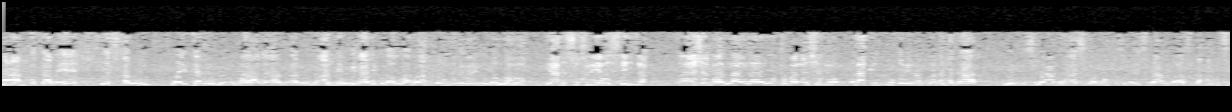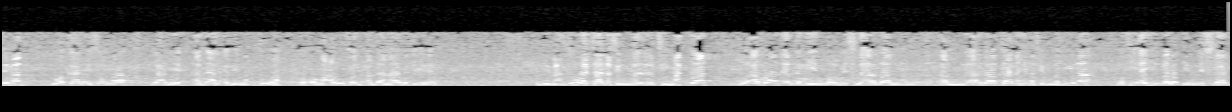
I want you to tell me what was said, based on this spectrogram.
نعم فكان إيه؟ يسخرون ويكرر المؤذن بلال يقول الله أكبر هم يقول الله أكبر. يعني سخرية واستهزاء فاشهد أن لا إله إلا الله كمان أشهد ولكن دغري ربنا هداه للإسلام وأسلم وحسن الإسلام واصبح مسلما. وكان يسمى يعني أذان أبي محذوره وهو معروف الأذان هذا في ابي معذوره كان في في مكة وأذان الذي هو مثل أذان هذا كان هنا في المدينة وفي أي بلد مثل هذا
